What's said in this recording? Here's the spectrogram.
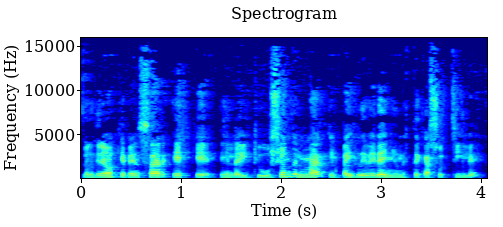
Lo que tenemos que pensar es que en la distribución del mar, el país ribereño, en este caso Chile,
